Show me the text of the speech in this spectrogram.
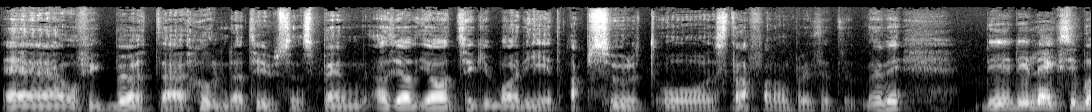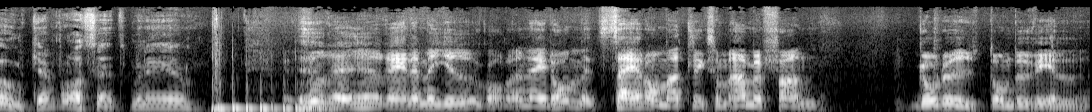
Eh, och fick böta 100 000 spänn. Alltså jag, jag tycker bara det är helt absurt att straffa någon på det sättet. Men det, det, det läggs i bunkern på något sätt. Men det, Hur, hur är det med Djurgården? Är de, säger de att liksom, ja men fan. Går du ut om du vill,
